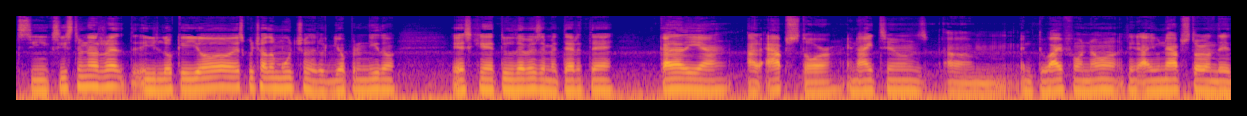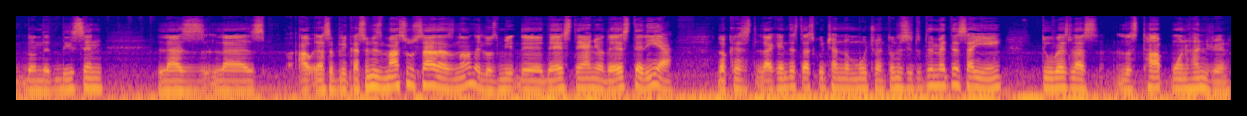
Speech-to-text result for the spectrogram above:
si existe una red, y lo que yo he escuchado mucho, de lo que yo he aprendido, es que tú debes de meterte cada día al App Store, en iTunes, um, en tu iPhone, ¿no? Hay un App Store donde, donde dicen las, las, las aplicaciones más usadas, ¿no? De, los, de, de este año, de este día, lo que la gente está escuchando mucho. Entonces, si tú te metes ahí, tú ves las, los top 100,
